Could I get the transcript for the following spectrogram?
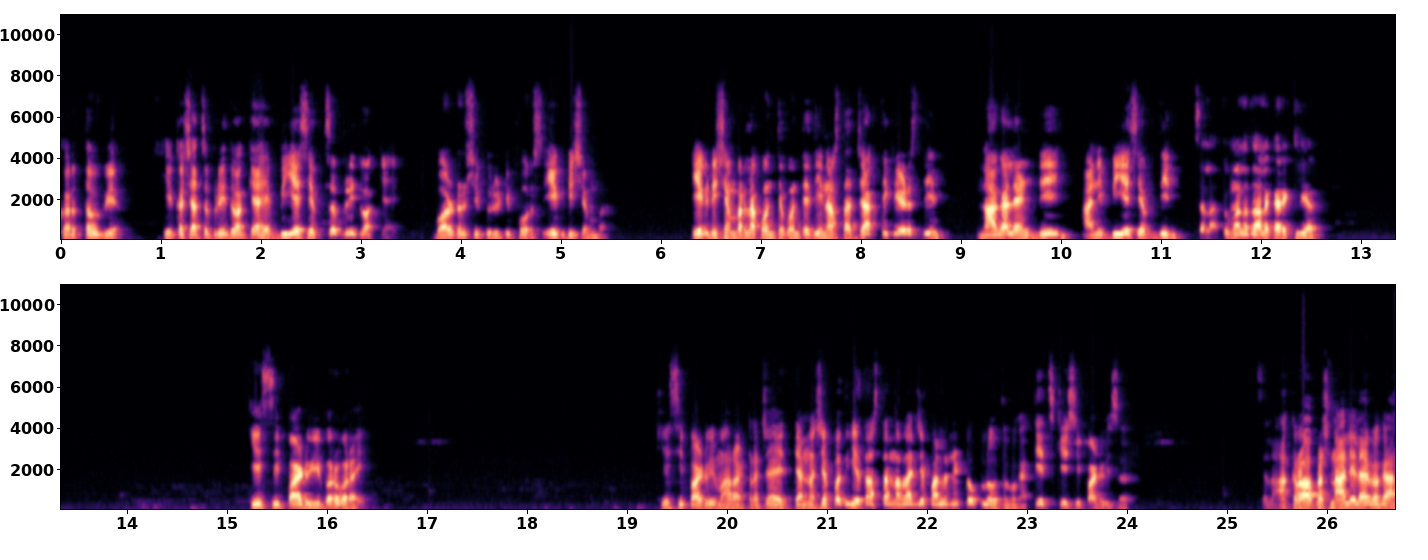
कर्तव्य हे कशाचं ब्रीद वाक्य आहे? बीएसएफचं ब्रीद वाक्य आहे. बॉर्डर सिक्युरिटी फोर्स एक डिसेंबर. एक डिसेंबरला कोणते कोणते दिन असतात? जागतिक एड्स दिन नागालँड दिन आणि बीएसएफ दिन. चला तुम्हाला झालं का रे क्लिअर के सी पाडवी बरोबर आहे. के सी पाडवी महाराष्ट्राचे आहेत. त्यांना शपथ घेत असताना राज्यपालांनी टोकलं होतं बघा. तेच के सी पाडवी सर. चला अकरावा प्रश्न आलेला आहे बघा.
